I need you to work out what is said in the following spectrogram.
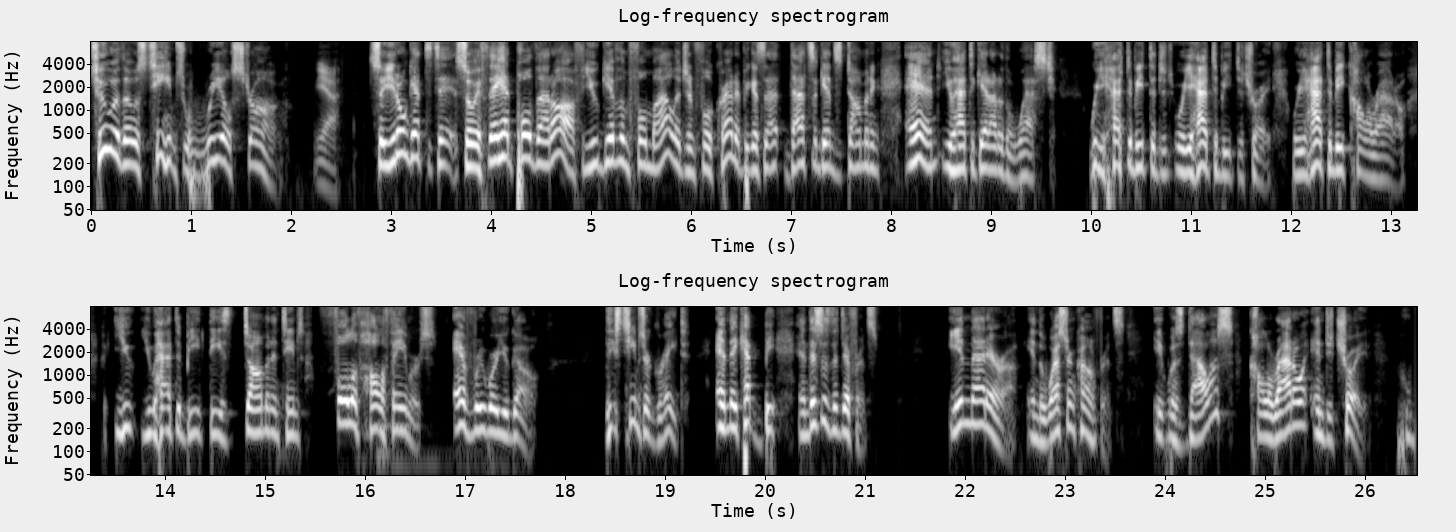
Two of those teams were real strong. Yeah, So you don't get to ta- so if they had pulled that off, you give them full mileage and full credit because that that's against dominating and you had to get out of the West where you had to beat the where you had to beat Detroit, where you had to beat Colorado. You you had to beat these dominant teams full of Hall of Famers everywhere you go. These teams are great and they kept be and this is the difference. In that era, in the Western Conference, it was Dallas, Colorado and Detroit who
